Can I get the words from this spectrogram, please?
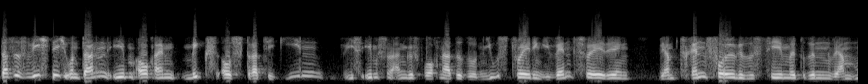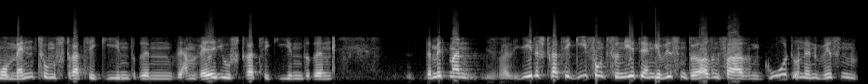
das ist wichtig und dann eben auch ein Mix aus Strategien, wie ich es eben schon angesprochen hatte, so News Trading, Event Trading. Wir haben Trendfolgesysteme drin, wir haben Momentum-Strategien drin, wir haben Value-Strategien drin. Damit man, jede Strategie funktioniert ja in gewissen Börsenphasen gut und in gewissen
